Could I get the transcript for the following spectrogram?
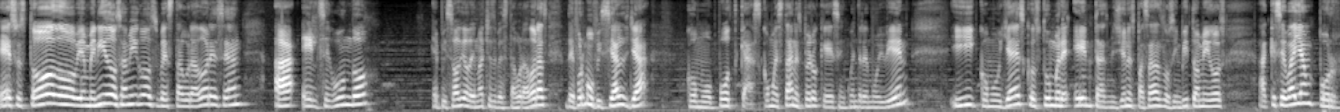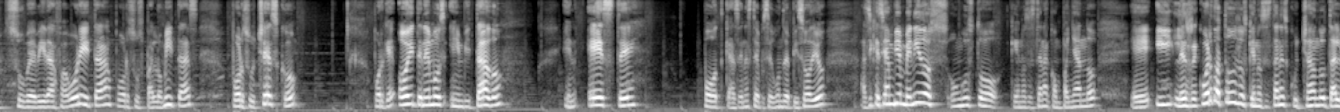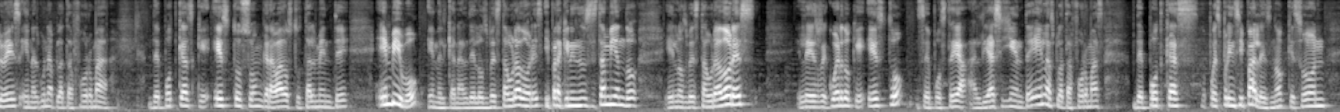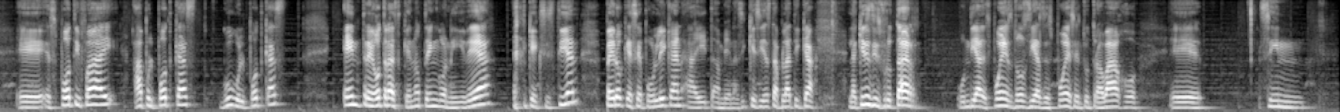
Eso es todo. Bienvenidos amigos restauradores, sean a el segundo episodio de Noches Restauradoras de forma oficial ya como podcast. ¿Cómo están? Espero que se encuentren muy bien. Y como ya es costumbre en transmisiones pasadas, los invito amigos a que se vayan por su bebida favorita, por sus palomitas, por su chesco, porque hoy tenemos invitado en este podcast, en este segundo episodio. Así que sean bienvenidos, un gusto que nos estén acompañando. Eh, y les recuerdo a todos los que nos están escuchando tal vez en alguna plataforma de podcast que estos son grabados totalmente en vivo en el canal de los restauradores. Y para quienes nos están viendo en los restauradores, les recuerdo que esto se postea al día siguiente en las plataformas de podcast pues principales, ¿no? Que son eh, Spotify, Apple Podcast, Google Podcast, entre otras que no tengo ni idea que existían, pero que se publican ahí también. Así que si esta plática la quieres disfrutar un día después, dos días después, en tu trabajo, eh, sin,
